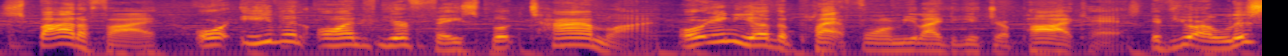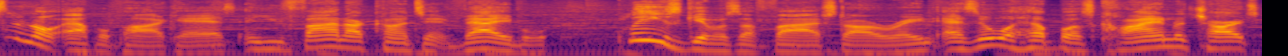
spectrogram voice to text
Spotify, or even on your Facebook timeline or any other platform you like to get your podcast. If you are listening on Apple Podcasts and you find our content valuable, please give us a five star rating as it will help us climb the charts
